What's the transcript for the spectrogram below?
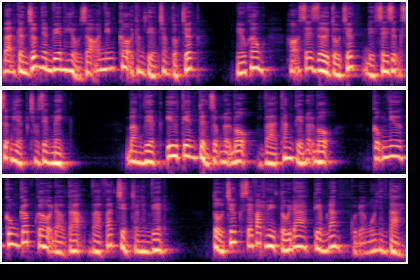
Bạn cần giúp nhân viên hiểu rõ những cơ hội thăng tiến trong tổ chức. Nếu không, họ sẽ rời tổ chức để xây dựng sự nghiệp cho riêng mình bằng việc ưu tiên tuyển dụng nội bộ và thăng tiến nội bộ, cũng như cung cấp cơ hội đào tạo và phát triển cho nhân viên. Tổ chức sẽ phát huy tối đa tiềm năng của đội ngũ nhân tài.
